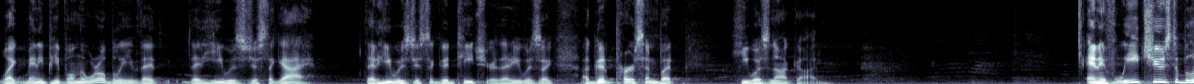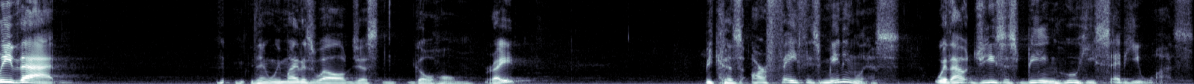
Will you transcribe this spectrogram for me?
like many people in the world believe, that, that he was just a guy that he was just a good teacher, that he was a, a good person, but he was not God. And if we choose to believe that, then we might as well just go home, right? Because our faith is meaningless without Jesus being who he said he was.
